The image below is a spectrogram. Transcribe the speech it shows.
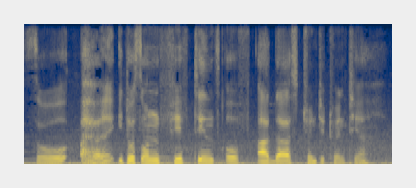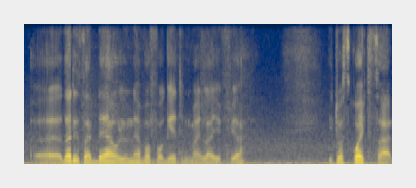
So it was on 15th of August 2020. Yeah? Uh, that is a day I will never forget in my life. Yeah, it was quite sad.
